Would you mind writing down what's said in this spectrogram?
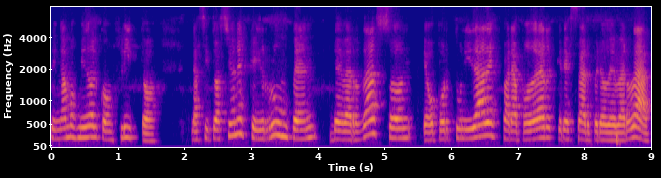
tengamos miedo al conflicto. Las situaciones que irrumpen de verdad son oportunidades para poder crecer, pero de verdad.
